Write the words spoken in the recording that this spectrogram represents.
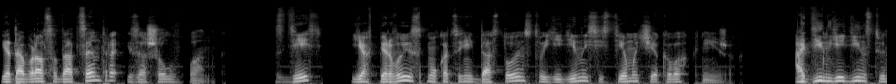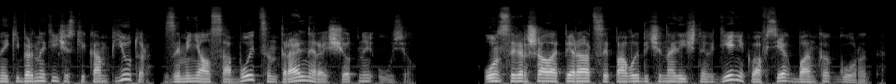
я добрался до центра и зашел в банк. Здесь я впервые смог оценить достоинство единой системы чековых книжек. Один единственный кибернетический компьютер заменял собой центральный расчетный узел. Он совершал операции по выдаче наличных денег во всех банках города.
